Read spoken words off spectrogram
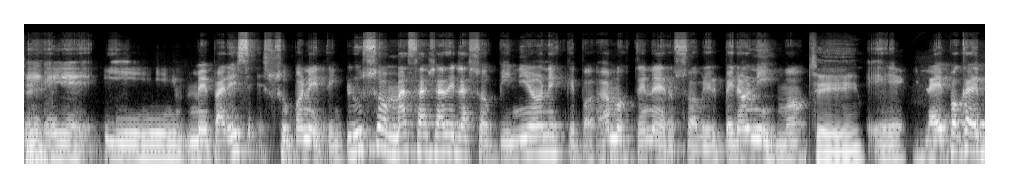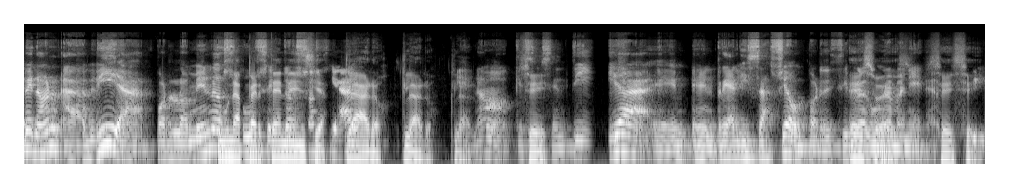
Eh, y me parece, suponete, incluso más allá de las opiniones que podamos tener sobre el peronismo, sí. Eh, en la época de Perón había por lo menos una pertenencia, claro, claro, claro. Que, no, que se sentía en, realización, por decirlo de alguna manera. Sí, sí.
